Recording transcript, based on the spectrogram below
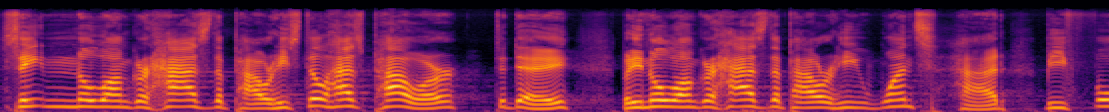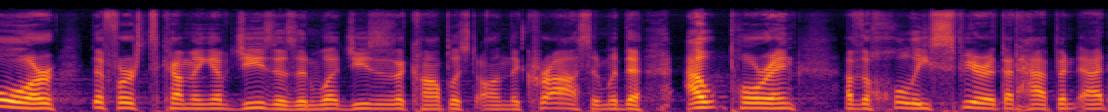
Satan no longer has the power. He still has power today, but he no longer has the power he once had before the first coming of Jesus and what Jesus accomplished on the cross and with the outpouring of the Holy Spirit that happened at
